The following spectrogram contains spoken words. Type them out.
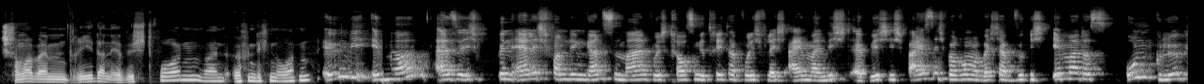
Schon mal beim Dreh dann erwischt worden bei öffentlichen Orten? Irgendwie immer. Also ich bin ehrlich, von den ganzen Malen, wo ich draußen gedreht habe, wurde ich vielleicht einmal nicht erwischt. Ich weiß nicht warum, aber ich habe wirklich immer das Unglück,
